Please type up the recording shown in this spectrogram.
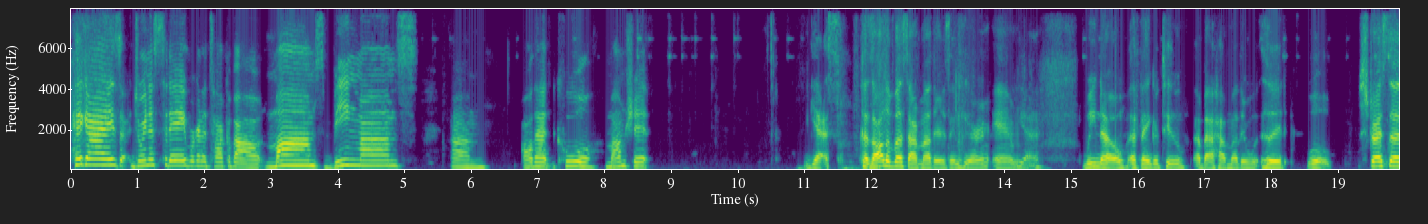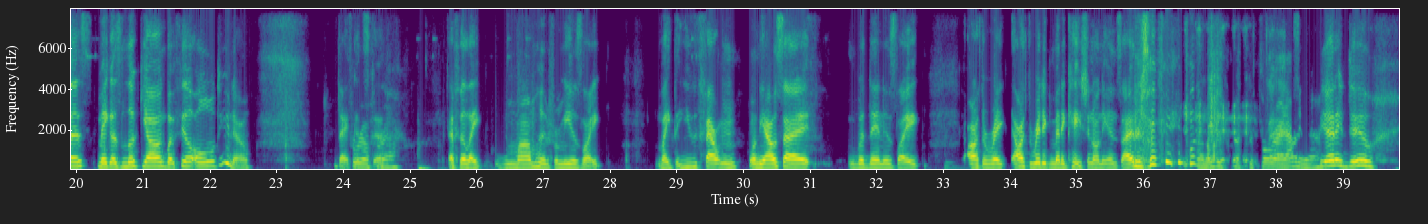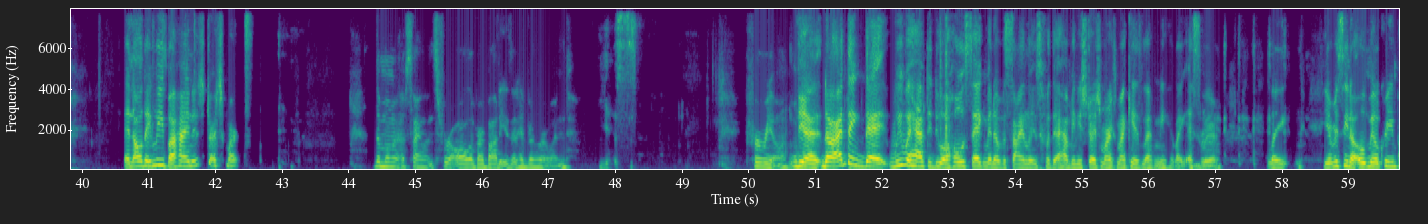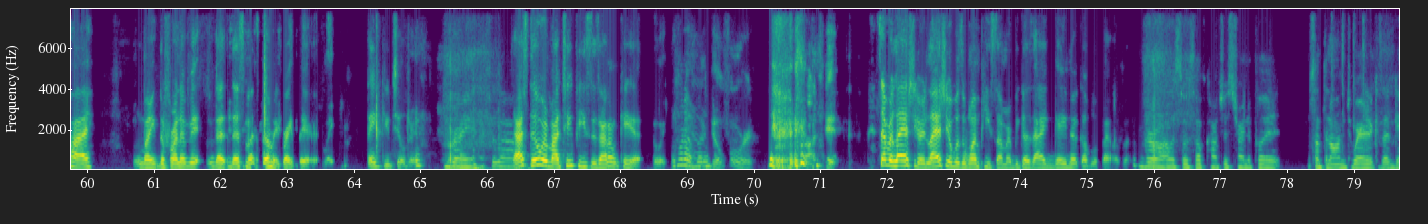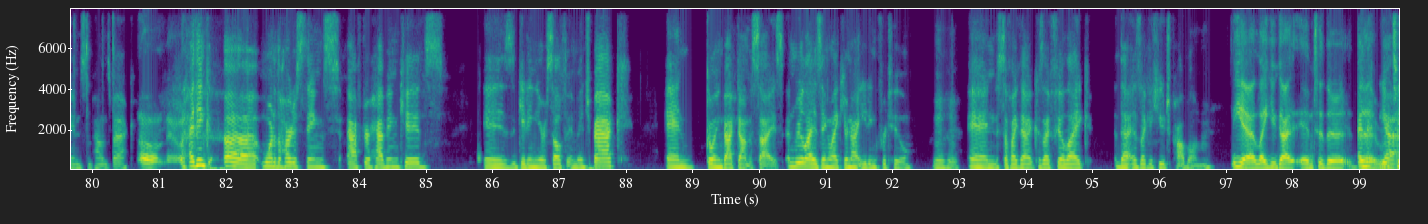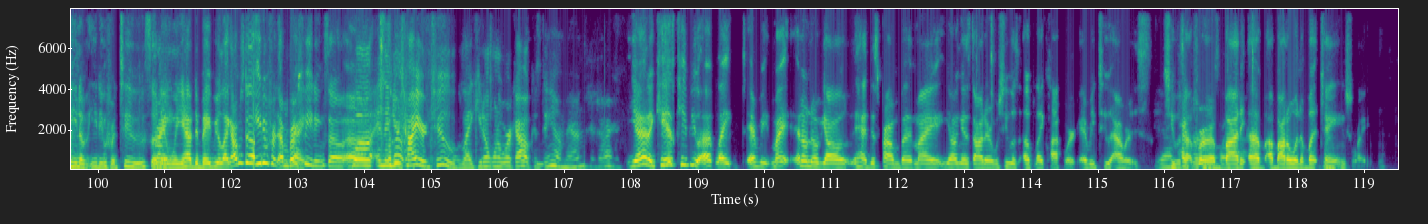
Hey guys, join us today. We're going to talk about moms, being moms, um, all that cool mom shit. Yes, because all of us are mothers in here, and Yeah. we know a thing or two about how motherhood will stress us, make us look young but feel old. You know, that For good real, stuff. for real. I feel like momhood for me is like like the youth fountain on the outside, but then it's like arthritic arthritic medication on the inside or something. Well, they just the soul right out of you. yeah, they do. And all they leave behind is stretch marks. The moment of silence for all of our bodies that have been ruined. Yes. For real. Yeah, no, I think that we would have to do a whole segment of a silence for the how many stretch marks my kids left me. Like I swear, like you ever seen an oatmeal cream pie? Like the front of it, that that's my stomach right there. Like, thank you, children. Right. I feel that. I still wear my two pieces. I don't care. Like, what up, buddy? Go for it. Rock it. except for last year. Last year was a one piece summer because I gained a couple of pounds. Girl, I was so self conscious trying to put something on to wear it because I've gained some pounds back. Oh no. I think uh, one of the hardest things after having kids is getting your self image back and going back down to size and realizing like you're not eating for two hmm and stuff like that. Cause I feel like that is like a huge problem. Yeah, like you got into the the And then- yeah. routine of eating for two. So Right. then when you have the baby, you're like, I'm still eating for. I'm Right. breastfeeding. So um, well, and then you're tired too. Like you don't want to work out because damn, man, you're tired. yeah, the kids keep you up like every my I don't know if y'all had this problem, but my youngest daughter, she was up like clockwork every two hours. Yeah, she was up Piper for a was like body a, a bottle and a butt change. Like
